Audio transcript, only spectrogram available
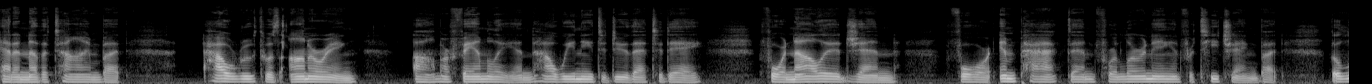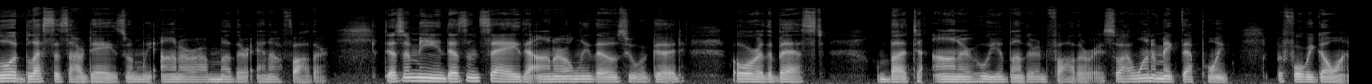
at another time. But how Ruth was honoring um, her family and how we need to do that today for knowledge and for impact and for learning and for teaching. But the Lord blesses our days when we honor our mother and our father. Doesn't mean, doesn't say to honor only those who are good or the best, but to honor who your mother and father is. So I want to make that point before we go on.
